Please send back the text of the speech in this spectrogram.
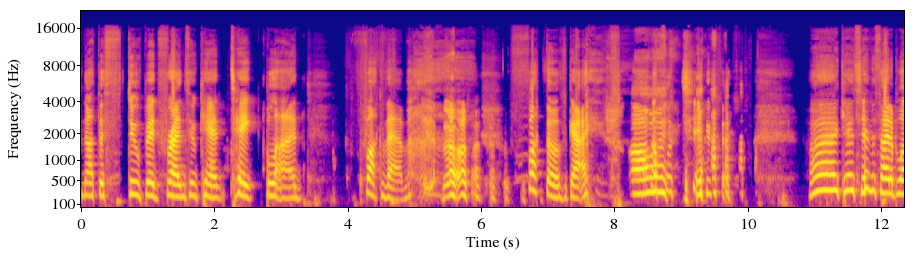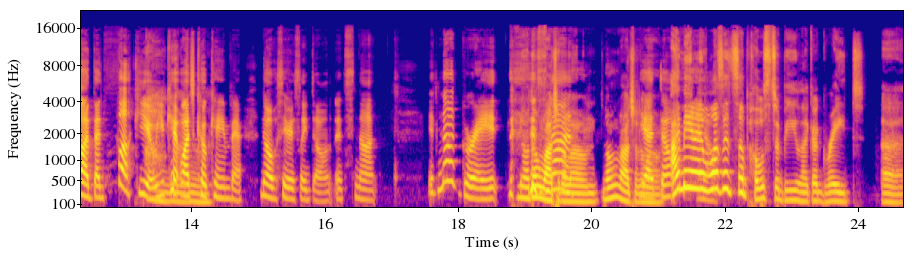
not the stupid friends who can't take blood. Fuck them. Fuck those guys. oh Oh, Jesus. I can't stand the sight of blood. Then fuck you. You Oh can't watch God. Cocaine Bear. No, seriously, don't. It's not. It's not great. No, don't It's watch not- it alone. Don't watch it Yeah, alone. don't- I mean, it no. wasn't supposed to be like a great uh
